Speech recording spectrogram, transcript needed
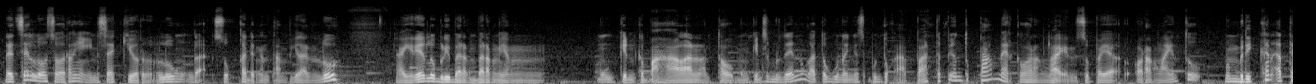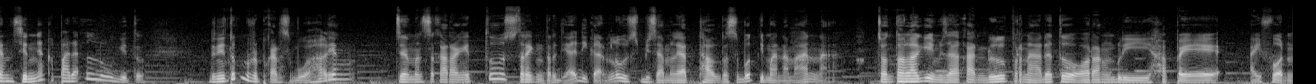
Let's say lo seorang yang insecure, lo nggak suka dengan tampilan lo, akhirnya lo beli barang-barang yang mungkin kemahalan atau mungkin sebenarnya lo nggak tahu gunanya untuk apa, tapi untuk pamer ke orang lain supaya orang lain tuh memberikan attentionnya kepada lo gitu. Dan itu merupakan sebuah hal yang zaman sekarang itu sering terjadi kan, lo bisa melihat hal tersebut di mana-mana. Contoh lagi misalkan dulu pernah ada tuh orang beli HP iPhone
